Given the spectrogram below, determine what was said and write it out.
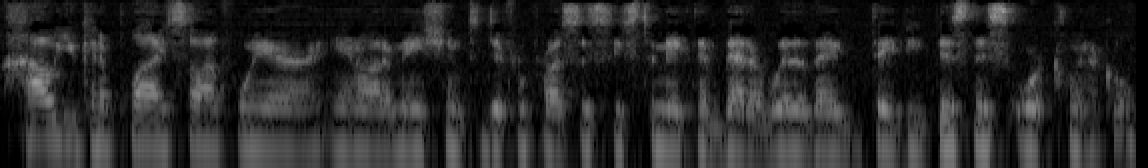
how you can apply software and automation to different processes to make them better, whether they, they be business or clinical.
